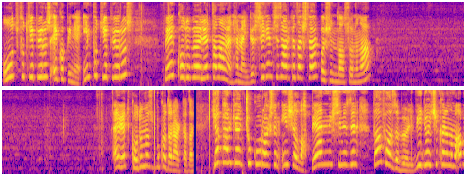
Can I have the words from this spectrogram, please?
output yapıyoruz, eko pini input yapıyoruz. Ve kodu böyle tamamen hemen göstereyim size arkadaşlar başından sonuna. Evet kodumuz bu kadar arkadaş. Yaparken çok uğraştım. İnşallah beğenmişsinizdir. Daha fazla böyle video için kanalıma abone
